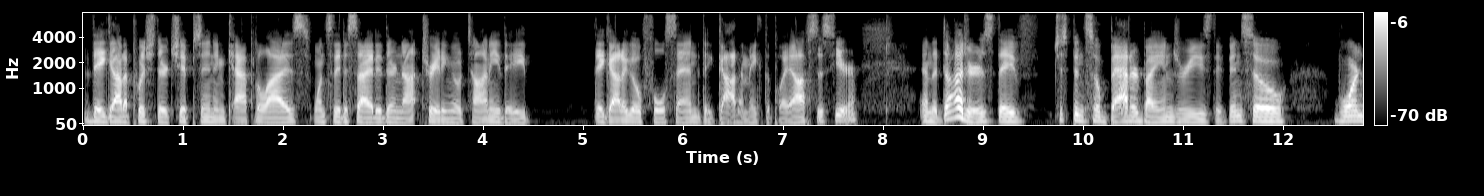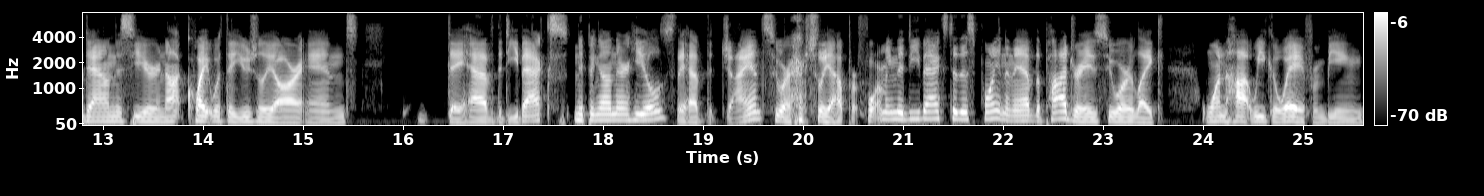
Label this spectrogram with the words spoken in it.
they got to push their chips in and capitalize. Once they decided they're not trading Ohtani, they they got to go full send. They got to make the playoffs this year. And the Dodgers, they've just been so battered by injuries. They've been so worn down this year, not quite what they usually are. And they have the D backs nipping on their heels. They have the Giants, who are actually outperforming the D backs to this point, And they have the Padres, who are like one hot week away from being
